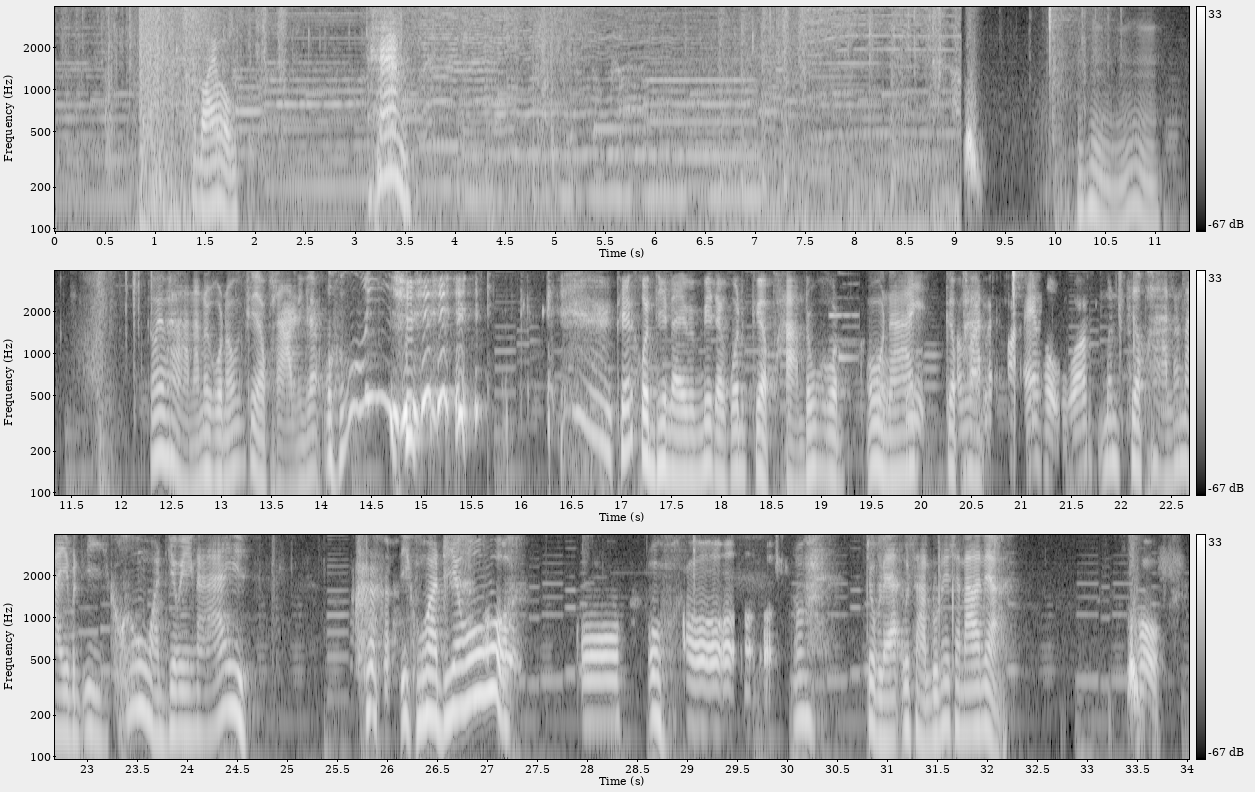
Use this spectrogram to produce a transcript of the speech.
เรียบร้อยครับผมห้ามอื้อหือก็ไม่ผ่านนะทุกคนนะก็เกือบผ่านอีกแล้ว โอ้ย เทสคนทีไรมันมีแต่คนเกือบผ่านทุกคน โอ้นายพี่เกือบผ่านทำไมไม่ปล่อยให้ผมวะมันเกือบผ่านแล้วนายมันอีกหัวเดียวเองนายอีกหัวเดียว โอ้โอ้โอ้โอ้ยจบแล้วอุตส่าห์ลุ้นให้ชนะแล้วเนี่ยโอ้โห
